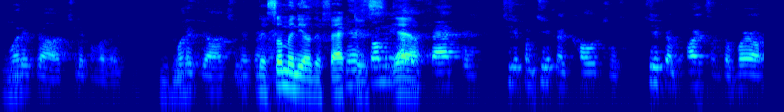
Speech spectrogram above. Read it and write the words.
What mm-hmm. if y'all are two different religions? Mhm. What if y'all are two different? There's so many other factors. There's so many yeah. other factors. Two different, two different cultures, two different parts of the world.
